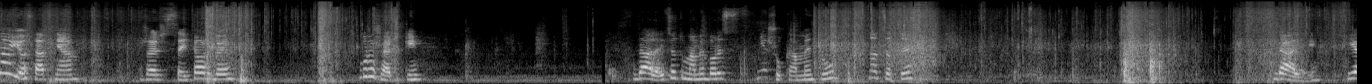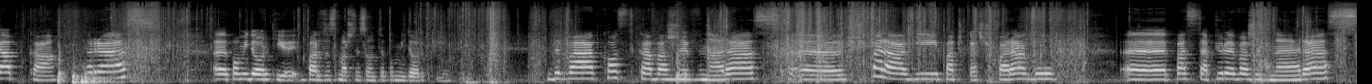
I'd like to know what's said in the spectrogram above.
No i ostatnia rzecz z tej torby, gruszeczki. Dalej, co tu mamy? Borys, nie szukamy tu. No co ty? Dalej, jabłka raz, e, pomidorki, bardzo smaczne są te pomidorki. Dwa, kostka warzywna raz, e, szparagi, paczka szparagów, e, pasta pióre warzywne raz.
